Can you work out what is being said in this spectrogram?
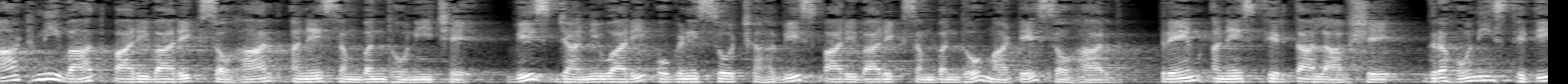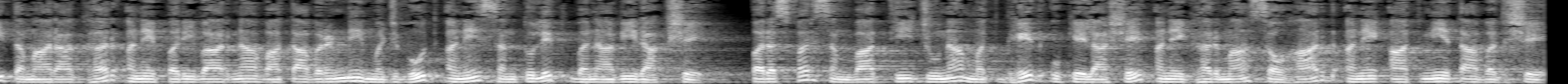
આઠમી વાત પારિવારિક સૌહાર્દ અને સંબંધોની છે. વીસ જાન્યુઆરી ઓગણીસો છવ્વીસ પારિવારિક સંબંધો માટે સૌહાર્દ, પ્રેમ અને સ્થિરતા લાવશે. ગ્રહોની સ્થિતિ તમારા ઘર અને પરિવારના વાતાવરણને મજબૂત અને સંતુલિત બનાવી રાખશે. પરસ્પર સંવાદથી જૂના મતભેદ ઉકેલાશે અને ઘરમાં સૌહાર્દ અને આત્મીયતા વધશે.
